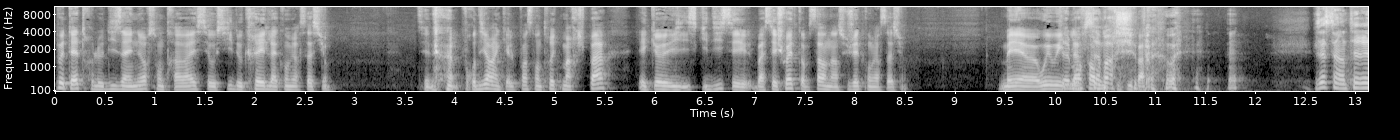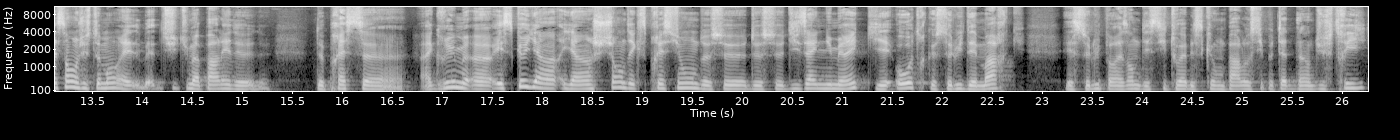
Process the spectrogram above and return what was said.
peut-être le designer, son travail, c'est aussi de créer de la conversation. C'est pour dire à quel point son truc marche pas et que ce qu'il dit, c'est bah, c'est chouette, comme ça, on a un sujet de conversation. Mais euh, oui, oui, la forme ça marche pas. ça, c'est intéressant, justement. Et, bah, tu, tu m'as parlé de, de, presse euh, agrume. Euh, est-ce qu'il y, y, a un champ d'expression de ce, de ce design numérique qui est autre que celui des marques et celui, par exemple, des sites web? Est-ce qu'on parle aussi peut-être d'industrie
